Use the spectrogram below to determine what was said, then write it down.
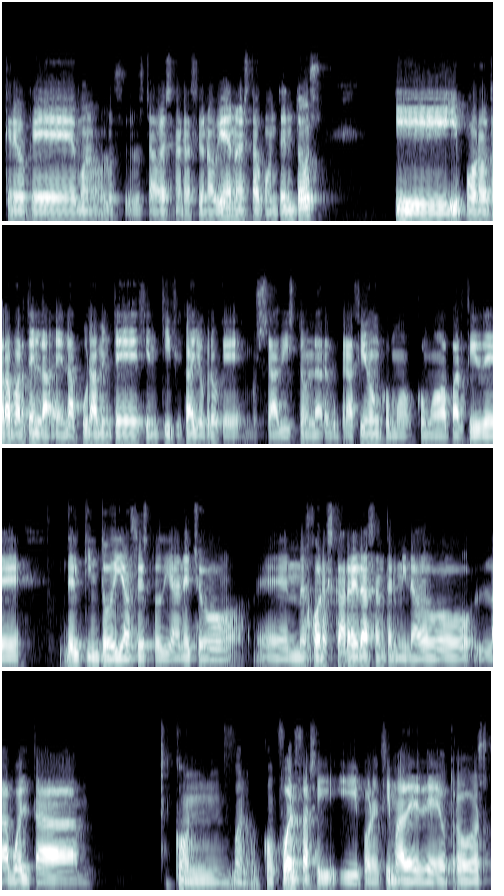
creo que bueno, los, chavales han reaccionado bien, han estado contentos. Y, por otra parte, en la, puramente científica, yo creo que pues, se ha visto en la recuperación como, como a partir de, del quinto día o sexto día han hecho mejores carreras, han terminado la vuelta con, bueno, con fuerzas y, por encima de, otros,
